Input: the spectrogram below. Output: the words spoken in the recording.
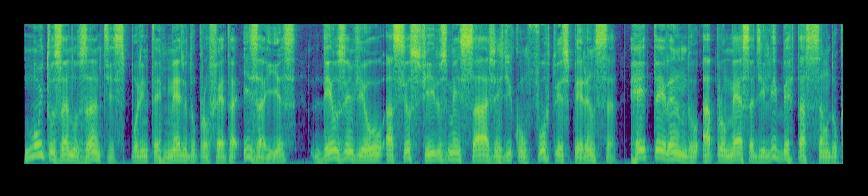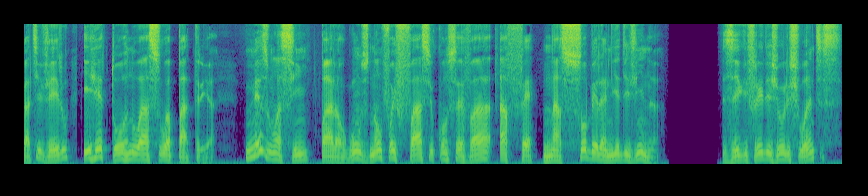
Muitos anos antes, por intermédio do profeta Isaías, Deus enviou a seus filhos mensagens de conforto e esperança reiterando a promessa de libertação do cativeiro e retorno à sua pátria. Mesmo assim, para alguns não foi fácil conservar a fé na soberania divina. Siegfried Júlio Schwantes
